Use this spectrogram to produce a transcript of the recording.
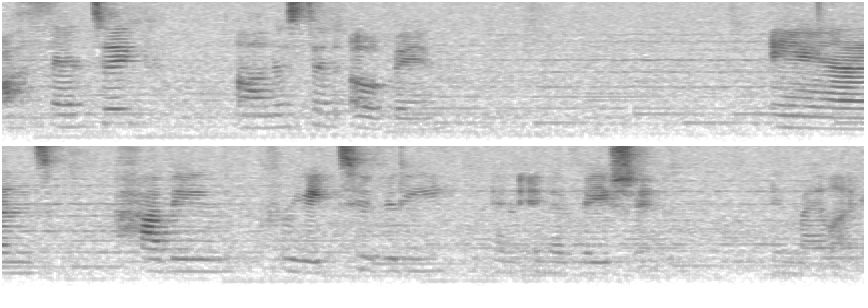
authentic, honest and open, and having creativity and innovation in my life.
